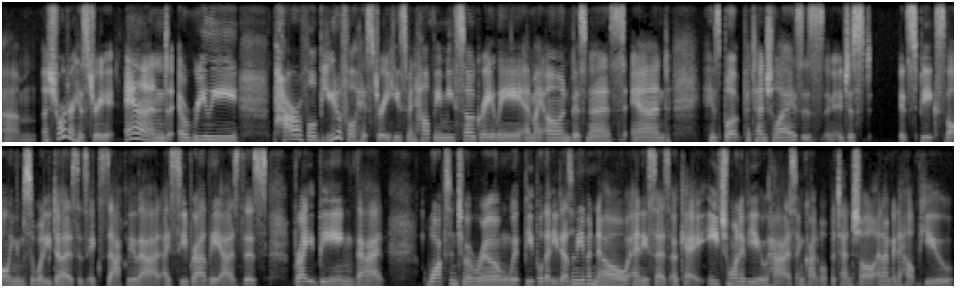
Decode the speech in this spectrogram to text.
um, a shorter history and a really powerful, beautiful history. He's been helping me so greatly in my own business, and his book Potentialize is just it speaks volumes of what he does. It's exactly that. I see Bradley as this bright being that walks into a room with people that he doesn't even know and he says, okay, each one of you has incredible potential and I'm going to help you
